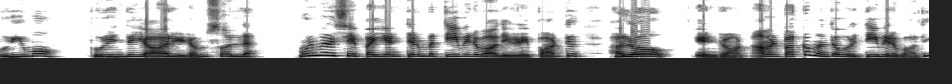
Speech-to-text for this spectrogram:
புரியுமோ? புரிந்து யாரிடம் சொல்ல. முன்வரிசை பையன் திரும்ப தீவிரவாதிகளை பார்த்து ஹலோ என்றான். அவன் பக்கம் வந்த ஒரு தீவிரவாதி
